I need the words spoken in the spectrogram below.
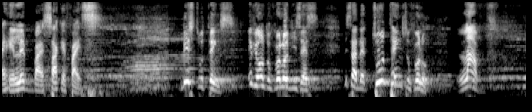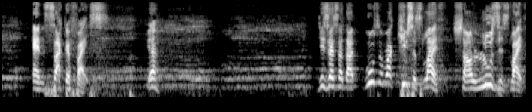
and he lived by sacrifice. These two things. If you want to follow Jesus, these are the two things to follow love and sacrifice. Yeah. Jesus said that whosoever keeps his life shall lose his life.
